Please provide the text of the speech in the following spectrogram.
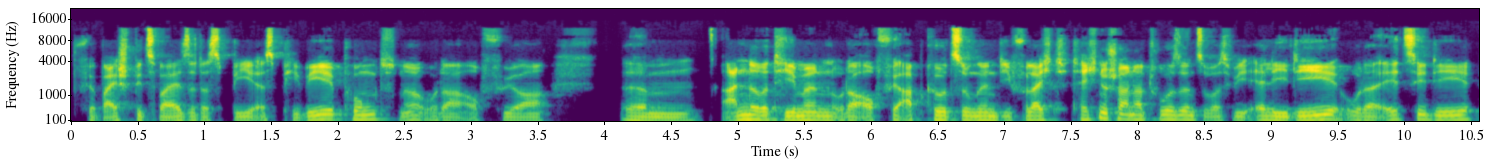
für beispielsweise das BSPW-Punkt ne, oder auch für ähm, andere Themen oder auch für Abkürzungen, die vielleicht technischer Natur sind, sowas wie LED oder LCD.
